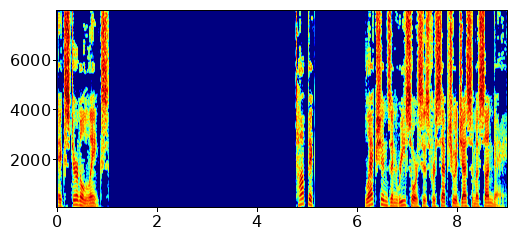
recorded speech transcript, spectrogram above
External links. Lections and resources for Septuagesima Sunday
